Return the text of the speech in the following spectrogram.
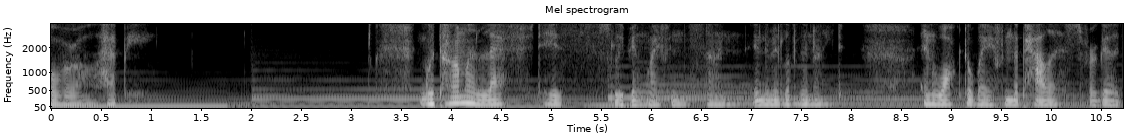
overall happy. Gautama left his sleeping wife and son in the middle of the night and walked away from the palace for good.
